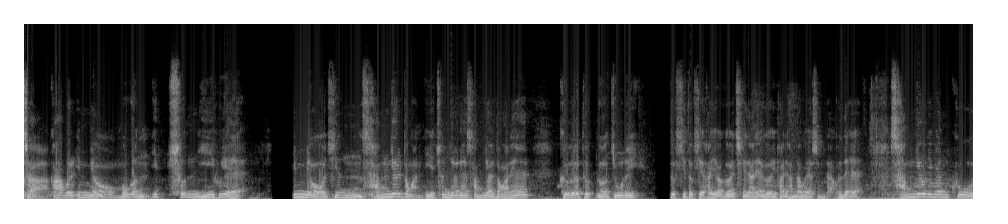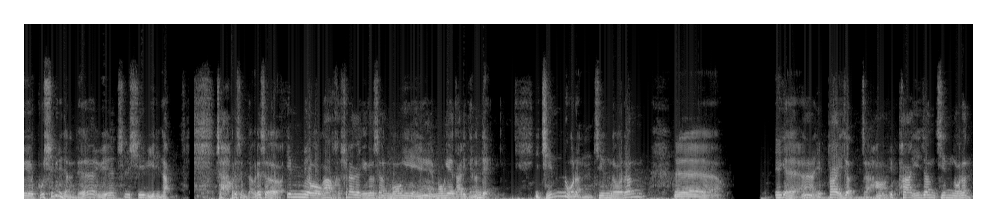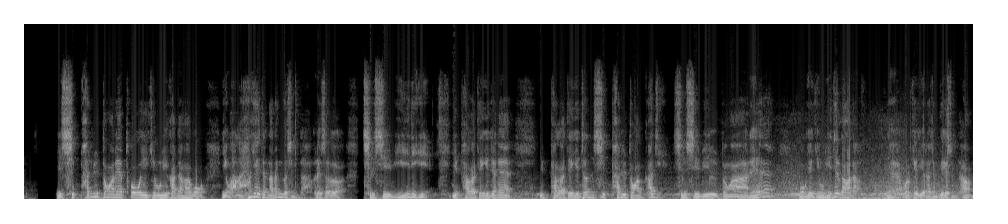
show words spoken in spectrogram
자, 갑을 임묘, 목은 입춘 이후에 임묘진 3개월 동안, 이 춘절의 3개월 동안에 그 기운의 득시득시하여 그 최단에 그 발휘한다고 했습니다. 그런데 3개월이면 그 후에 90일이 되는데 왜 70일이냐? 자, 그렇습니다. 그래서 인묘가 확실하게 이것은 목이, 목의 달이 되는데, 이 진월은, 진월은, 에, 이게, 입하 이전, 자, 어, 입하 이전 진월은 이 18일 동안의 토의 기운이 가장하고 이 왕하게 된다는 것입니다. 그래서 72일이 입하가 되기 전에 입하가 되기 전 18일 동안까지 72일 동안의 목의 기운이 제일 강하다. 네, 그렇게 이해하시면 되겠습니다.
